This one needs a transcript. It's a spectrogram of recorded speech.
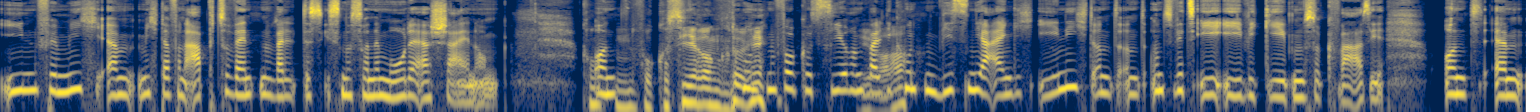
ihn für mich, ähm, mich davon abzuwenden, weil das ist nur so eine Modeerscheinung. Kundenfokussierung oder wie? Kundenfokussierung, ja. weil die Kunden wissen ja eigentlich eh nicht und, und uns wird's eh ewig geben, so quasi. Und ähm,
